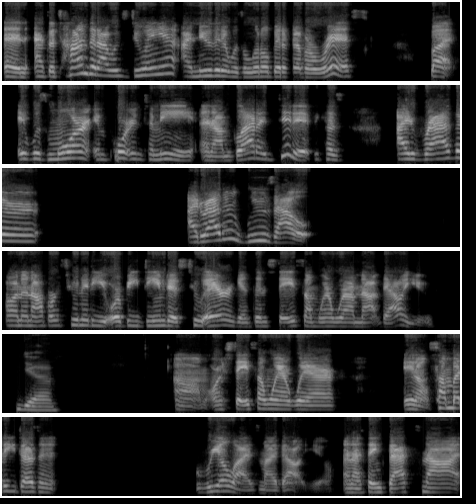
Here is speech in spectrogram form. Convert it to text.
And at the time that I was doing it, I knew that it was a little bit of a risk, but it was more important to me. And I'm glad I did it because I'd rather I'd rather lose out on an opportunity or be deemed as too arrogant than stay somewhere where I'm not valued. Yeah. Um, or stay somewhere where, you know, somebody doesn't realize my value. And I think that's not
